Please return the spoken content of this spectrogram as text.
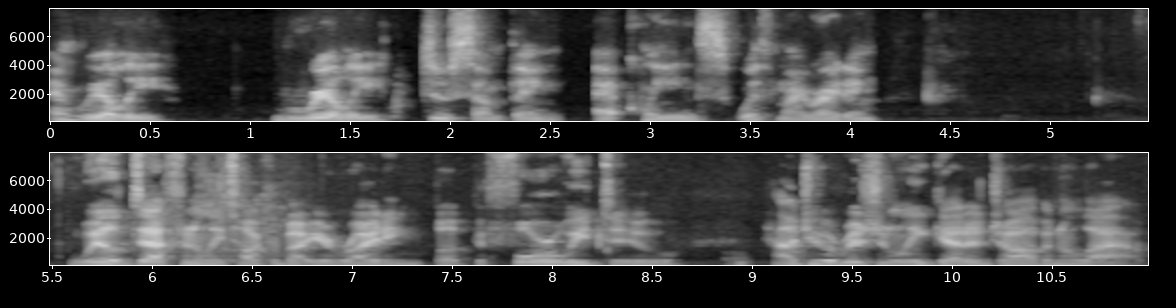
and really really do something at queens with my writing. We'll definitely talk about your writing but before we do how'd you originally get a job in a lab?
